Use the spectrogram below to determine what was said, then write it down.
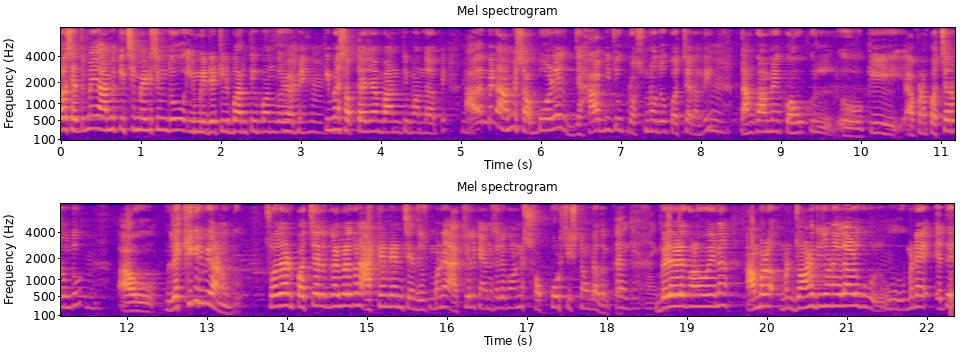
ତ ସେଥିପାଇଁ ଆମେ କିଛି ମେଡିସିନ ଦଉ ଇମିଡିଏଟଲି ବାନ୍ତି ବନ୍ଦ କରିବା ପାଇଁ କିମ୍ବା ସପ୍ତାହ ଯାଏଁ ବାନ୍ତି ବନ୍ଦ ହେବା ପାଇଁ ଆଉ ମାନେ ଆମେ ସବୁବେଳେ ଯାହା ବି ଯେଉଁ ପ୍ରଶ୍ନ ଯେଉଁ ପଚାରନ୍ତି ତାଙ୍କୁ ଆମେ କହୁ କି ଆପଣ ପଚାରନ୍ତୁ ଆଉ ଲେଖିକିରି ବି ଆଣନ୍ତୁ সো দ্যাট পচার বেলে বেলে কোণ আটেন্ডেন্ট চেঞ্জেস মানে আকচুয়ালি ক্যানসরে কোণ সপোর্ট সিস্টমটা দরকার বেলে বেলে কোণ হুয়ে না আমার মানে জনে দুই জন হেলা বেলকু মানে এতে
